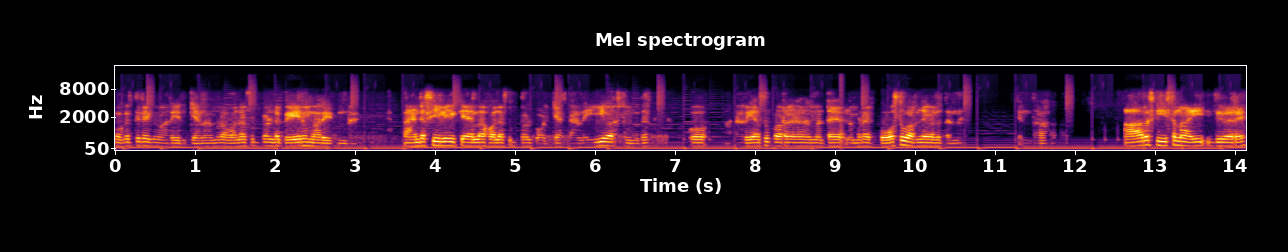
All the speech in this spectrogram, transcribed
മുഖത്തിലേക്ക് മാറിയിരിക്കുകയാണ്. നമ്മുടെ ഓല ഫുട്ബോളിന്റെ പേര് മാറിയിട്ടുണ്ട്. Fantasy league Kerala Hola football podcast ആണ് ഈ വർഷം മുതൽ. ഇപ്പോ റിയാസ് പറഞ്ഞ മറ്റേ നമ്മുടെ ബോസ് പറഞ്ഞ പോലെ തന്നെ എന്താ ആറ് സീസണായി ഇതുവരെ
